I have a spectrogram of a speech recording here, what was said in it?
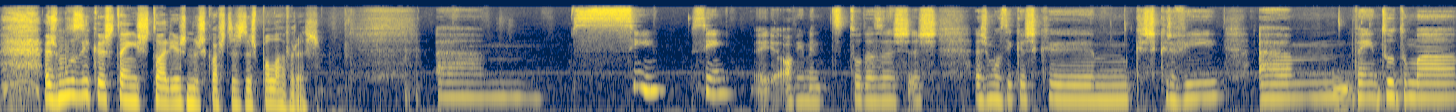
As músicas têm histórias nas costas das palavras. Sim, sim. Eh, obviamente, todas as, as, as músicas que, que escrevi um, vêm tudo de uma,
